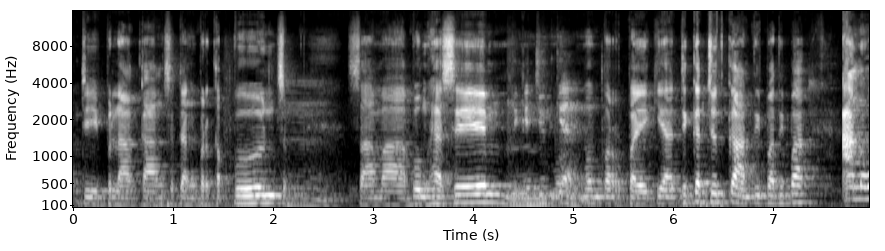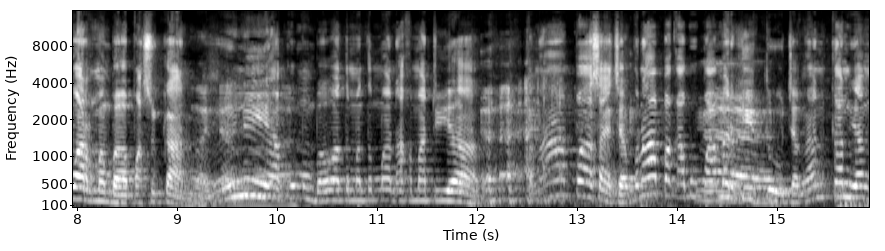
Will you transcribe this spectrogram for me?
di belakang sedang berkebun se- sama Bung Hasim Hmm. Dikejutkan. mem- memperbaiki dikejutkan tiba-tiba Anwar membawa pasukan. Masya Ini Allah. aku membawa teman-teman Ahmadiyah. Kenapa saya jawab? Kenapa kamu pamer gitu? Jangankan yang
